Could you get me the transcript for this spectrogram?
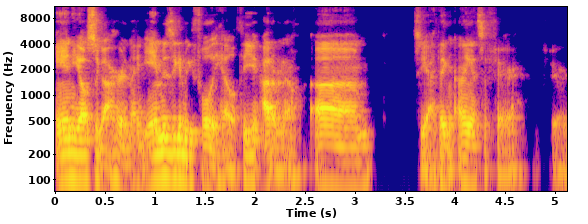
And he also got hurt in that game. Is he going to be fully healthy? I don't know. Um, so yeah, I think I think it's a fair fair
